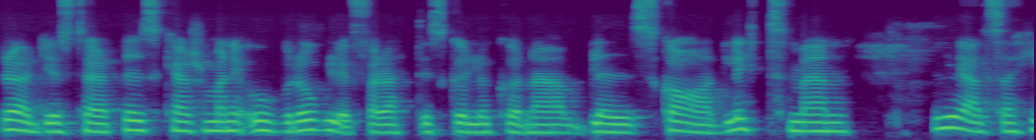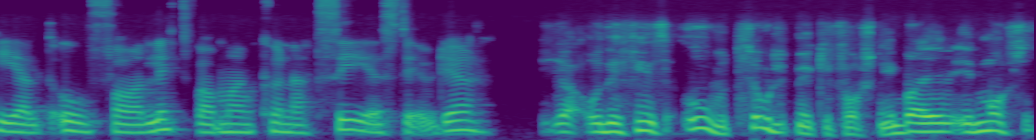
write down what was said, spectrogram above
rödljusterapi så kanske man är orolig för att det skulle kunna bli skadligt. Men det är alltså helt ofarligt vad man kunnat se i studier. Ja, och det finns otroligt mycket forskning. Bara i, i morse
